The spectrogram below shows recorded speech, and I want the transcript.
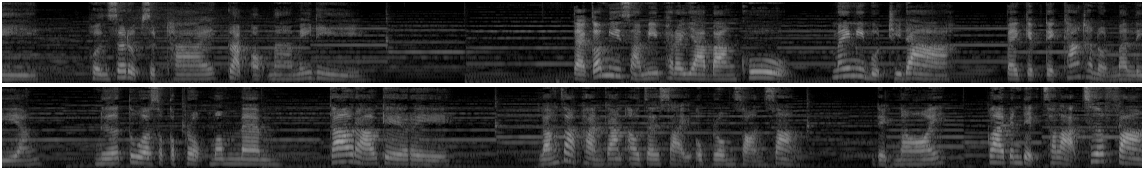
ดี ผลสรุปสุดท้ายกลับออกมาไม่ดี แต่ก็มีสามีภรรยาบางคู่ ไม่มีบุตรธิดา ไปเก็บเด็กข้างถนนมาเลี้ยง เนื้อตัวสกปรกมอมแมม ก้าวร้าวเกเร หลังจากผ่านการเอาใจใส่อบรมสอนสั่ง เด็กน้อยกลายเป็นเด็กฉลาดเชื่อฟัง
